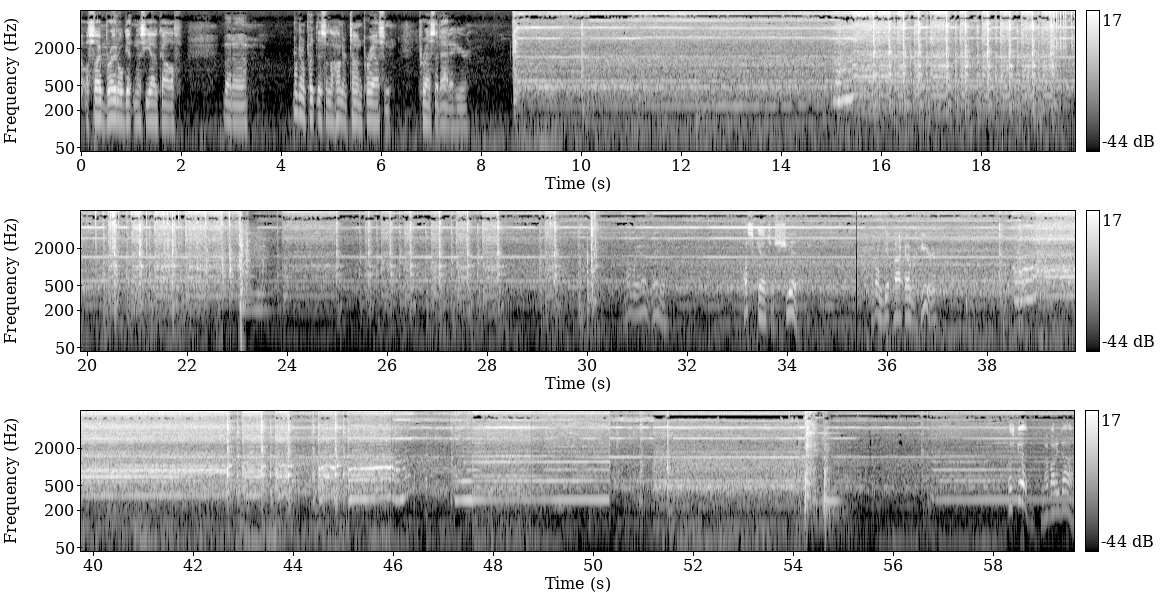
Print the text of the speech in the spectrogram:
It was so brutal getting this yoke off. But uh, we're going to put this in the 100 ton press and press it out of here. That's sketch as shit. We're gonna get back over here. That's good. Nobody died.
